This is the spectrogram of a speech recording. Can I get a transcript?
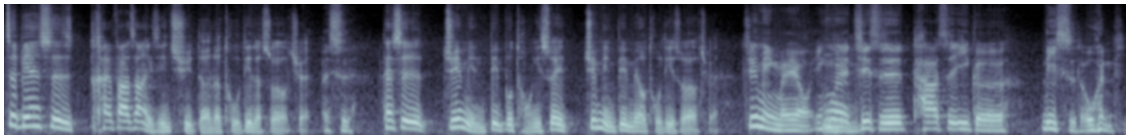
这边是开发商已经取得了土地的所有权，哎是，但是居民并不同意，所以居民并没有土地所有权。居民没有，因为其实它是一个历史的问题。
